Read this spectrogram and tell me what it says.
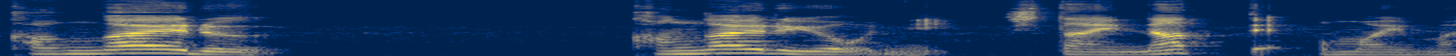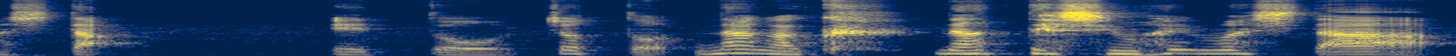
考える、考えるようにしたいなって思いました。えっと、ちょっと長くなってしまいました。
